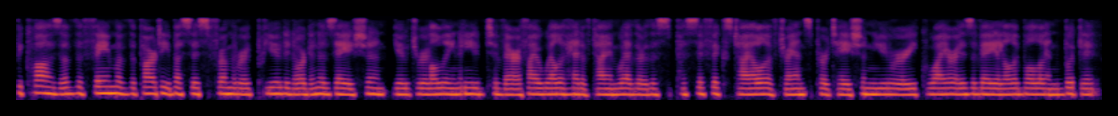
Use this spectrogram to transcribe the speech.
Because of the fame of the party buses from a reputed organization, you truly need to verify well ahead of time whether the specific style of transportation you require is available and book it.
